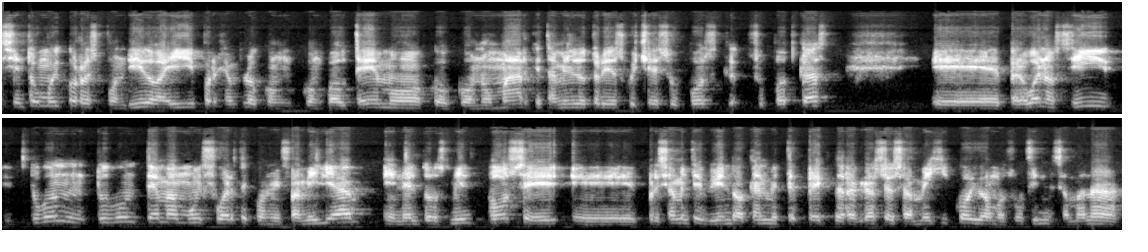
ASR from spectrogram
siento muy correspondido ahí, por ejemplo, con, con Cuauhtémoc, con, con Omar, que también el otro día escuché su, post, su podcast. Eh, pero bueno, sí, tuve un, tuve un tema muy fuerte con mi familia. En el 2012, eh, precisamente viviendo acá en Metepec, de regreso a México, íbamos un fin de semana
